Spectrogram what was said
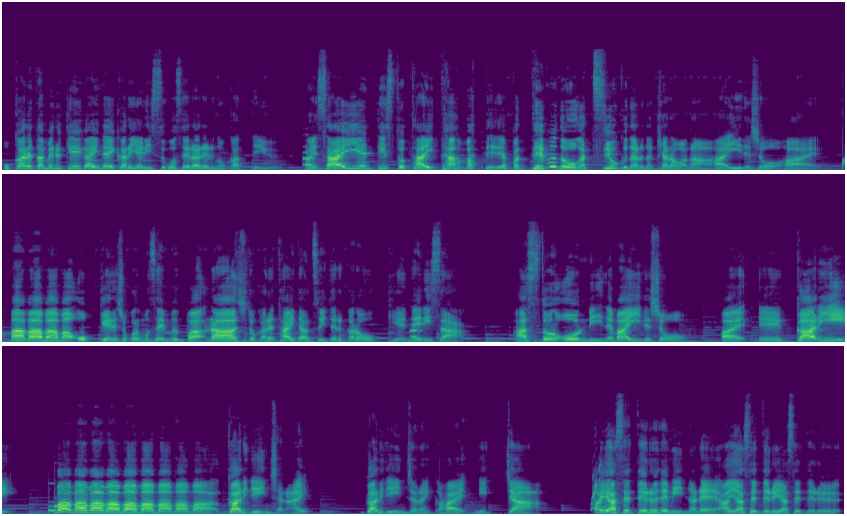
お金貯める系がいないからやり過ごせられるのかっていう。はい、サイエンティストタイタン。待って、やっぱデブの方が強くなるな、キャラはな。はい、いいでしょう。はい。まあまあまあまあ、オッケーでしょ。これも全部バ、ラージとかね、タイタンついてるからオッケー。ネリさん。アストロオンリーね。まあいいでしょう。はい、えー、ガリー。まあまあまあまあまあまあまあまあまあ、ガリでいいんじゃない？ガリでいいんじゃないか。はい、にっちゃん。あ、痩せてるね、みんなね。あ、痩せてる、痩せてる。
